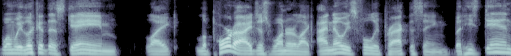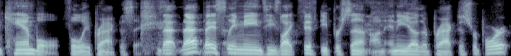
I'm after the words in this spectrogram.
when we look at this game, like LaPorta, I just wonder, like, I know he's fully practicing, but he's Dan Campbell fully practicing. That that basically means he's like 50% on any other practice report.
